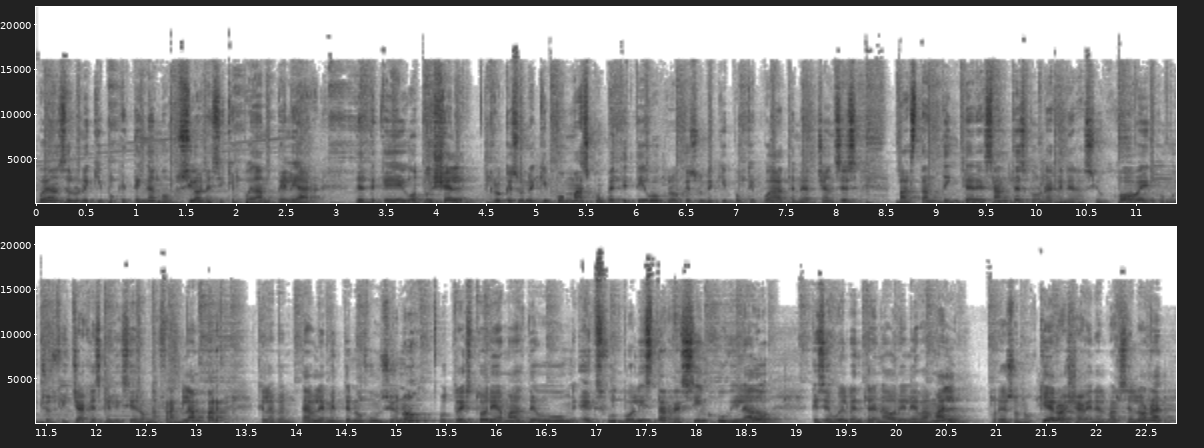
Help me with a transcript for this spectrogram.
puedan ser un equipo que tengan opciones y que puedan pelear. Desde que llegó Tuchel, creo que es un equipo más competitivo, creo que es un equipo que pueda tener chances bastante interesantes con una generación joven, con muchos fichajes que le hicieron a Frank Lampard, que lamentablemente no funcionó. Otra historia más de un exfutbolista recién jubilado que se vuelve entrenador y le va mal. Por eso no quiero a Xavi en el Barcelona,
